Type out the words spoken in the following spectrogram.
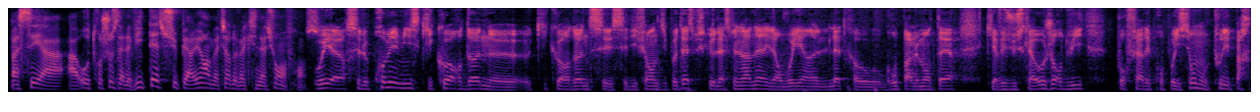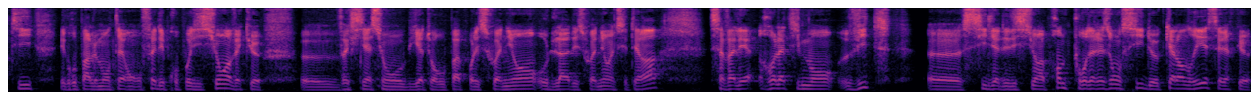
passer à, autre chose, à la vitesse supérieure en matière de vaccination en France. Oui, alors c'est le Premier ministre qui coordonne, qui coordonne ces, différentes hypothèses, puisque la semaine dernière, il a envoyé une lettre au groupe parlementaire qui avait jusqu'à aujourd'hui pour faire des propositions. Donc tous les partis, les groupes parlementaires ont fait des propositions avec vaccination obligatoire ou pas pour les soignants, au-delà des soignants, etc. Ça va aller relativement vite. Euh, s'il y a des décisions à prendre pour des raisons aussi de calendrier, c'est-à-dire que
